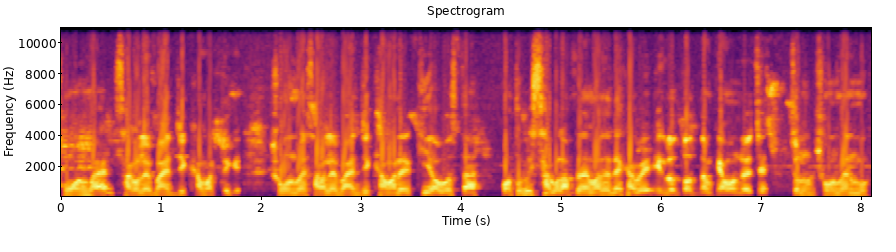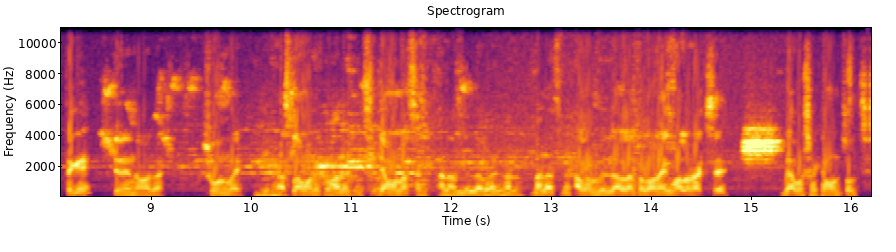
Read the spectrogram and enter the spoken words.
সুমন ভাইয়ের ছাগলের বাণিজ্যিক খামার থেকে। সুমন ভাই ছাগলের বাণিজ্যিক খামারের কি অবস্থা? কত পিস ছাগল আপনাদের মাঝে দেখাবে? এগুলোর দরদাম কেমন রয়েছে? চলুন সুমন ভাইয়ের মুখ থেকে জেনে নেওয়া যাক। সুমন ভাই আসসালাম আলাইকুম। কেমন আছেন? আলহামদুলিল্লাহ ভাই ভালো। ভালো আছেন আলহামদুলিল্লাহ আল্লাহ তাআলা অনেক ভালো রাখছে। ব্যবসা কেমন চলছে?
